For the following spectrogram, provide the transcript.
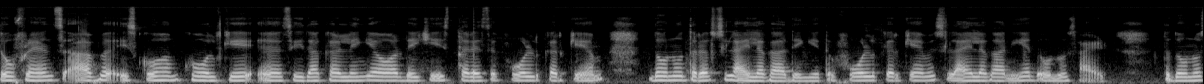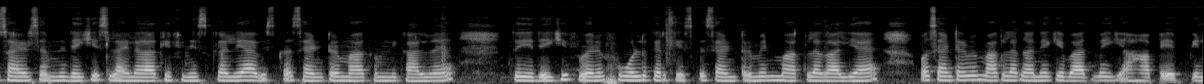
तो फ्रेंड्स अब इसको हम खोल के सीधा कर लेंगे और देखिए इस तरह से फोल्ड करके हम दोनों तरफ़ सिलाई लगा देंगे। तो फोल्ड करके हमें सिलाई लगानी है दोनों साइड तो दोनों साइड से हमने देखिए सिलाई लगा के फिनिश कर लिया। अब इसका सेंटर मार्क हम निकाल रहे हैं। तो ये देखिए, मैंने फोल्ड करके इसके सेंटर में मार्क लगा लिया है। और सेंटर में मार्क लगाने के बाद मैं यहाँ पे पिन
